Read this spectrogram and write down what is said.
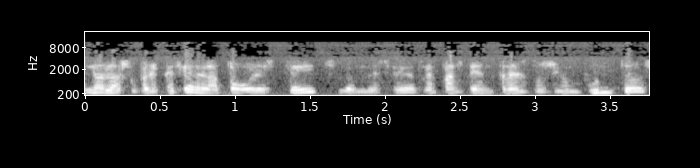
no la super especial, en la Power Stage, donde se reparten 3, 2 y 1 puntos,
